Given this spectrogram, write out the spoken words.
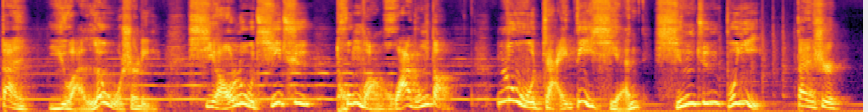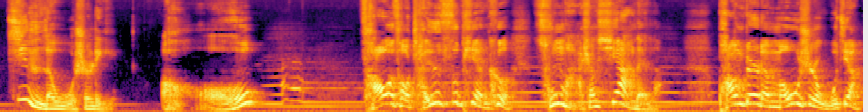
但远了五十里；小路崎岖，通往华容道，路窄地险，行军不易，但是近了五十里。哦，曹操沉思片刻，从马上下来了，旁边的谋士武将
